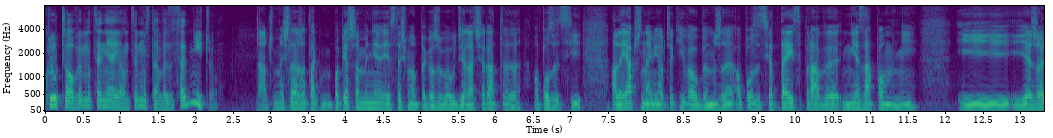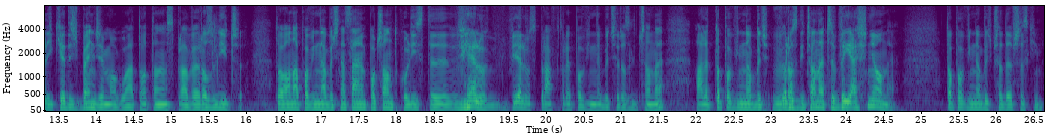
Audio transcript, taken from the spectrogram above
kluczowym, oceniającym ustawę zasadniczą. Znaczy myślę, że tak, po pierwsze my nie jesteśmy od tego, żeby udzielać rad y, opozycji, ale ja przynajmniej oczekiwałbym, że opozycja tej sprawy nie zapomni i jeżeli kiedyś będzie mogła, to tę sprawę rozliczy. To ona powinna być na samym początku listy wielu, wielu spraw, które powinny być rozliczone, ale to powinno być rozliczone czy wyjaśnione. To powinno być przede wszystkim.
